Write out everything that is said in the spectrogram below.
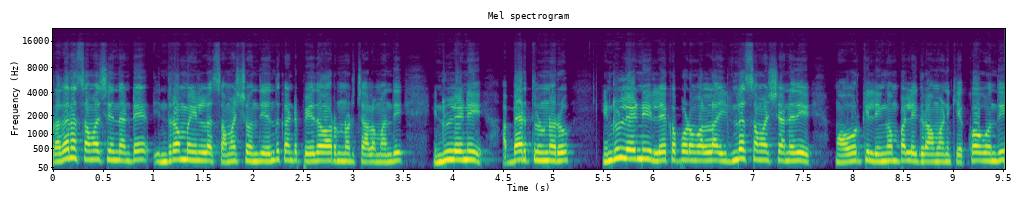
ప్రధాన సమస్య ఏంటంటే ఇంద్రమ్మ ఇండ్ల సమస్య ఉంది. ఎందుకంటే పేదవారు ఉన్నారు చాలామంది. ఇండ్లు లేని అభ్యర్థులు ఉన్నారు. ఇండ్లు లేని లేకపోవడం వల్ల ఇండ్ల సమస్య అనేది మా ఊరికి లింగంపల్లి గ్రామానికి ఎక్కువగా ఉంది.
